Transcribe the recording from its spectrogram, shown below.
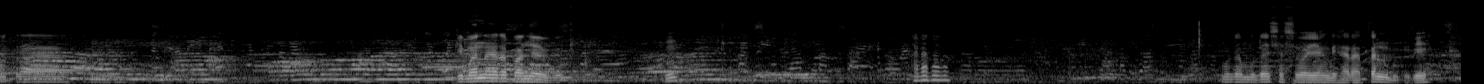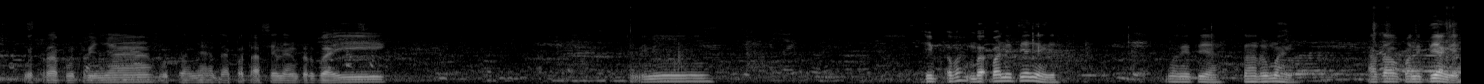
putra? Hmm. Gimana harapannya, Ibu? Hmm? Ada, ada, ada. Mudah-mudahan sesuai yang diharapkan, Bu. Oke. Putra putrinya, putranya dapat hasil yang terbaik. Dan ini I- apa mbak panitianya ya panitia tuan rumah ya atau panitia ya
